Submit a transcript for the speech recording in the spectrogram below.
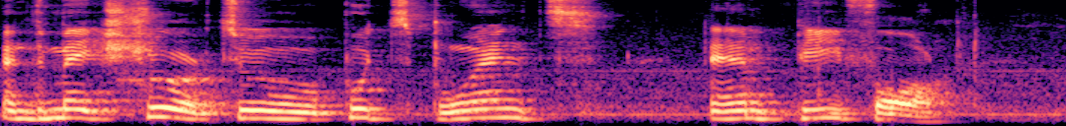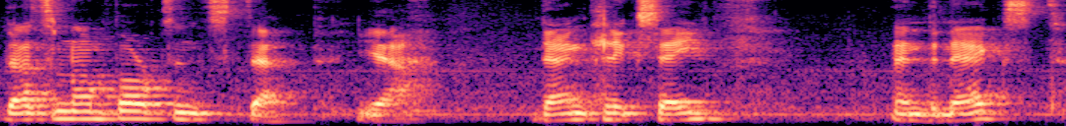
And make sure to put point mp4 that's an important step yeah. Then click save. And next.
